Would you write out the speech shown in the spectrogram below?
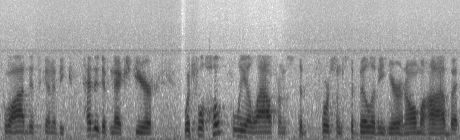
squad that's going to be competitive next year, which will hopefully allow from st- for some stability here in Omaha. But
